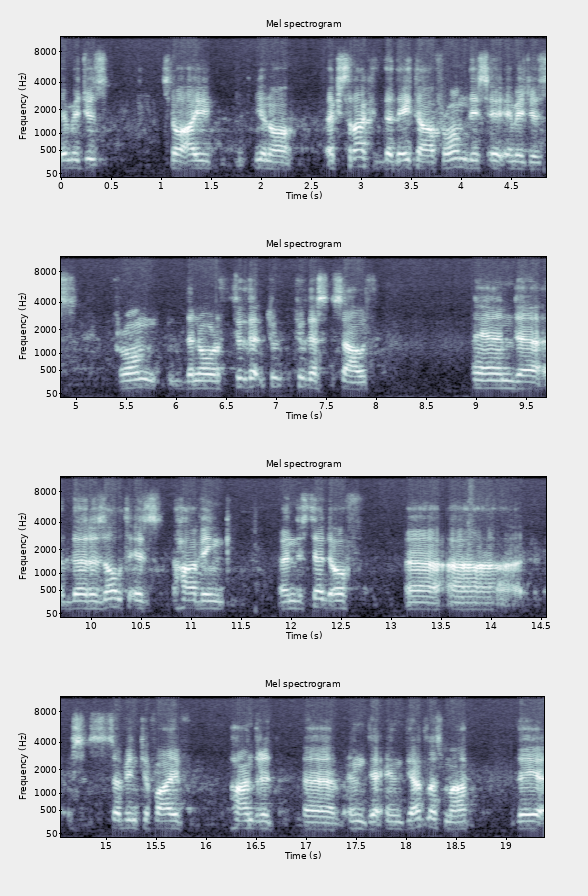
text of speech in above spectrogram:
images. So I, you know, extract the data from these images from the north to the to, to the south and uh, the result is having instead of uh, uh, 7500 uh, in the in the atlas map the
